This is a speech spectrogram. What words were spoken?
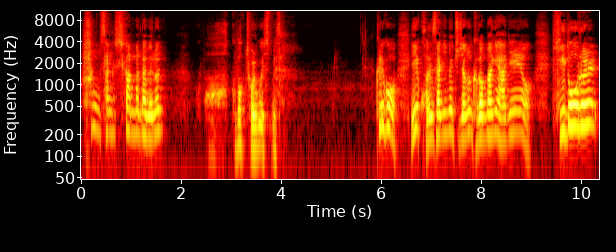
항상 시간만 나면은 꾸벅꾸벅 졸고 있습니다. 그리고 이 권사님의 주장은 그것만이 아니에요. 기도를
